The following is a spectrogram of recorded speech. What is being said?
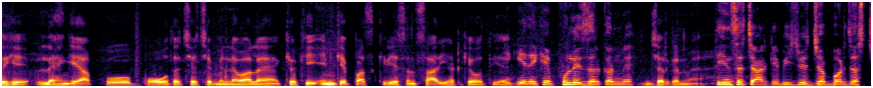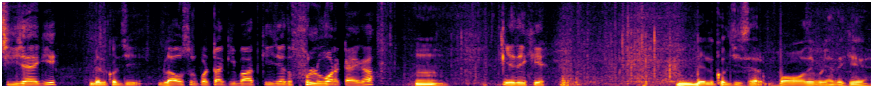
देखिए लहंगे आपको बहुत अच्छे अच्छे मिलने वाले हैं क्योंकि इनके पास क्रिएशन सारी हटके होती है। ये देखिए फुल जरकन में। जरकन में। तीन से चार के बीच में ज़बरदस्त चीज़ आएगी। बिल्कुल जी। ब्लाउज दुपट्टा की बात की जाए तो फुल वर्क आएगा। हम्म। ये देखिए। बिल्कुल जी सर बहुत ही बढ़िया। देखिए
